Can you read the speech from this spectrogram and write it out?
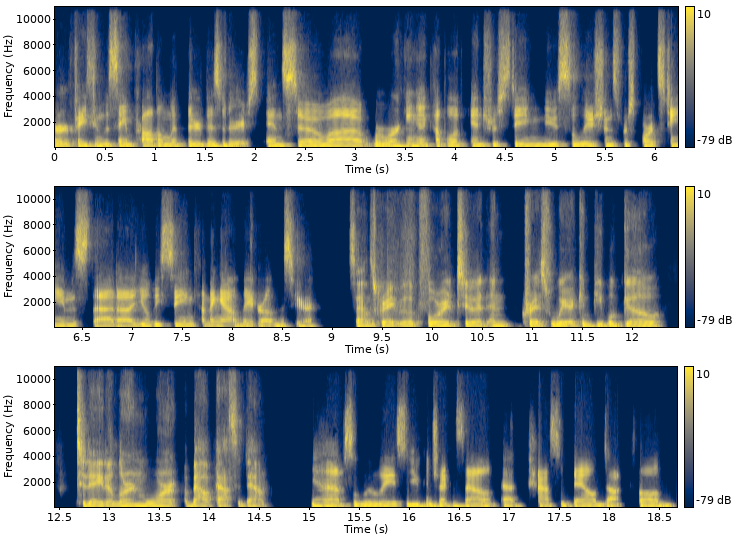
are facing the same problem with their visitors. And so uh, we're working a couple of interesting new solutions for sports teams that uh, you'll be seeing coming out later on this year. Sounds great. We look forward to it. And Chris, where can people go today to learn more about Pass It Down? Yeah, absolutely. So you can check us out at passitdown.com.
